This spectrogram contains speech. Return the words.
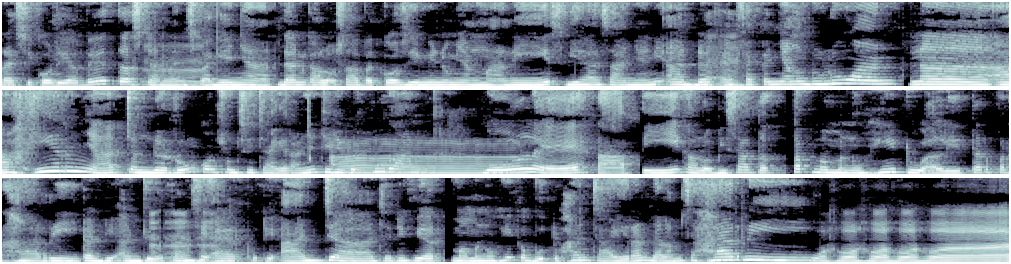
resiko diabetes dan lain sebagainya. Dan kalau sahabat kozi minum yang manis biasanya nih ada efek kenyang duluan. Nah akhirnya cenderung konsumsi cairannya jadi berkurang boleh tapi kalau bisa tetap memenuhi 2 liter per hari dan dianjurkan sih air putih aja jadi biar memenuhi kebutuhan cairan dalam sehari Wah wah wah wah wah.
